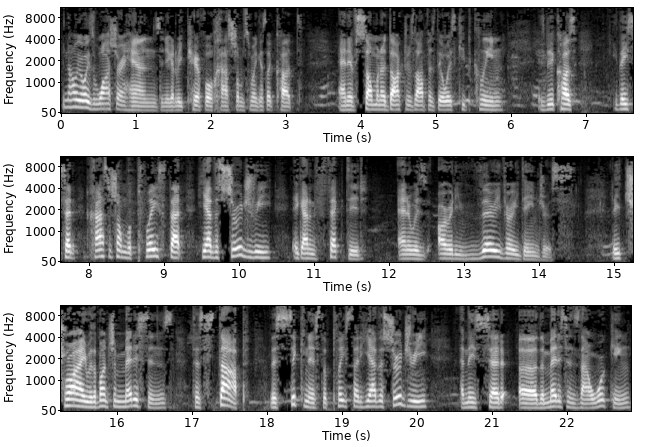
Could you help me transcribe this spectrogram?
You know, we always wash our hands, and you gotta be careful, chasham, someone gets a cut. And if someone in a doctor's office, they always keep clean. It's because they said, chas the place that he had the surgery, it got infected, and it was already very, very dangerous. They tried with a bunch of medicines to stop the sickness, the place that he had the surgery, and they said uh, the medicine's not working,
